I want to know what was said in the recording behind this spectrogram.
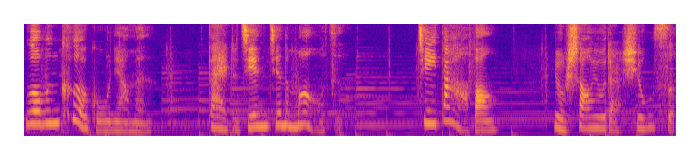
鄂温克姑娘们戴着尖尖的帽子，既大方，又稍有点羞涩。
